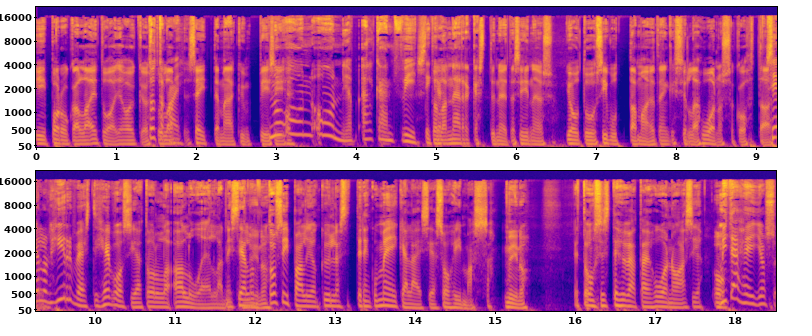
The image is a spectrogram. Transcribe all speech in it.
i-porukalla etua ja oikeus Totta tulla kai. 70 No siihen. on, on, ja älkää nyt Sitten viittikö. ollaan närkästyneitä siinä, jos joutuu sivuttamaan jotenkin sillä huonossa kohtaa. Siellä on hirveästi hevosia tuolla alueella, niin siellä Niin on on. tosi paljon kyllä sitten niin kuin meikäläisiä sohimassa. Niin no. Että on se sitten hyvä tai huono asia. Oh. Mitä hei, jos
